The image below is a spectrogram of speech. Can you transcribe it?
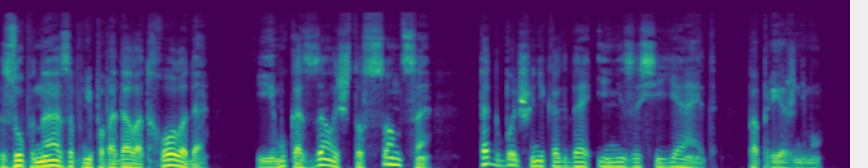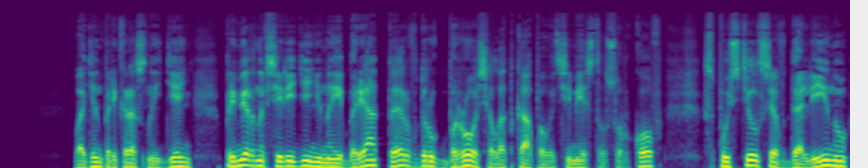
зуб на зуб не попадал от холода, и ему казалось, что солнце так больше никогда и не засияет по-прежнему. В один прекрасный день, примерно в середине ноября, Тер вдруг бросил откапывать семейство сурков, спустился в долину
